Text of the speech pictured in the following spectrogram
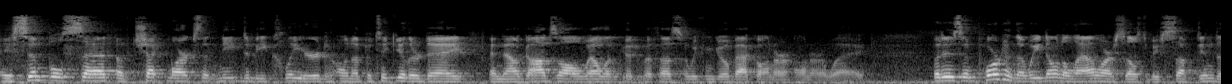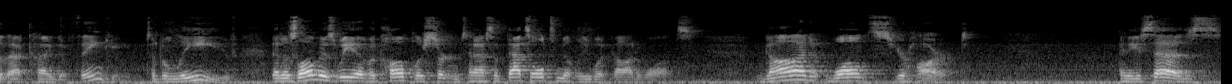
a simple set of check marks that need to be cleared on a particular day, and now God's all well and good with us, and we can go back on our on our way. But it is important that we don't allow ourselves to be sucked into that kind of thinking, to believe that as long as we have accomplished certain tasks, that that's ultimately what God wants. God wants your heart. And He says,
